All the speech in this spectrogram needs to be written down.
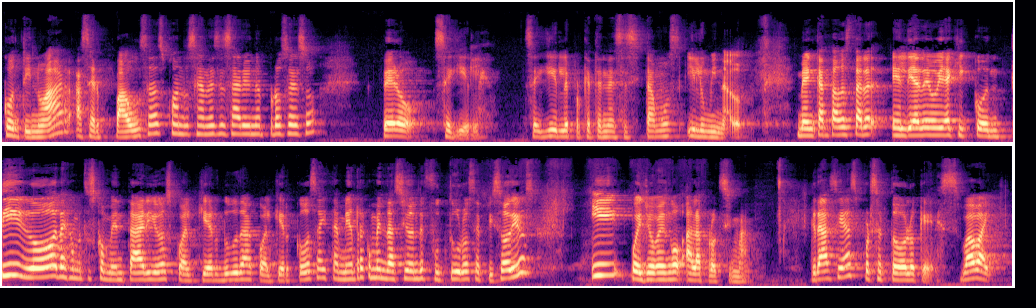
continuar, hacer pausas cuando sea necesario en el proceso, pero seguirle seguirle porque te necesitamos iluminado. Me ha encantado estar el día de hoy aquí contigo. Déjame tus comentarios, cualquier duda, cualquier cosa y también recomendación de futuros episodios. Y pues yo vengo a la próxima. Gracias por ser todo lo que eres. Bye bye.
